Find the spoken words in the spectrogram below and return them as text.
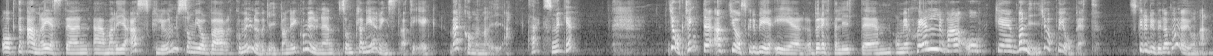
Och den andra gästen är Maria Asklund som jobbar kommunövergripande i kommunen som planeringsstrateg. Välkommen Maria! Tack så mycket! Jag tänkte att jag skulle be er berätta lite om er själva och eh, vad ni gör på jobbet. Skulle du vilja börja Jonna?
